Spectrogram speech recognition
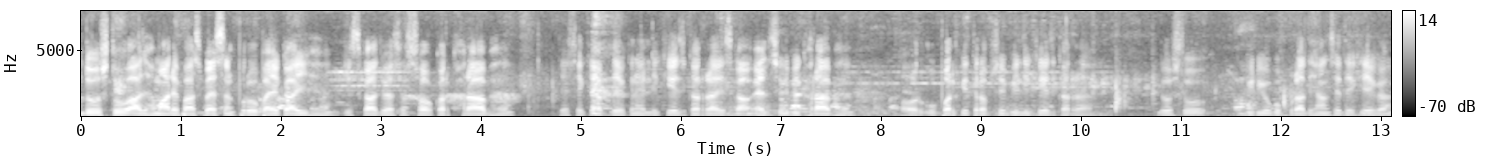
दोस्तों, आज हमारे पास पैसन प्रो बाइक आई है। इसका जो है सो सॉकर ख़राब है। जैसे कि आप देख रहे हैं लीकेज कर रहा है। इसका एलसी भी ख़राब है और ऊपर की तरफ़ से भी लीकेज कर रहा है। दोस्तों, वीडियो को पूरा ध्यान से देखिएगा।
